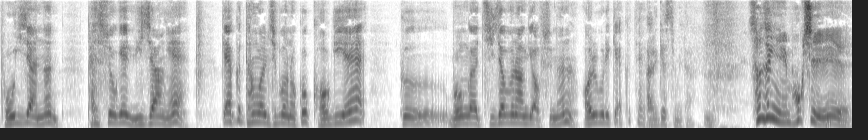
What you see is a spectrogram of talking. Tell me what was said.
보이지 않는 뱃속의 위장에 깨끗한 걸 집어넣고 거기에 그 뭔가 지저분한 게 없으면 얼굴이 깨끗해요. 알겠습니다. 음. 선생님 혹시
